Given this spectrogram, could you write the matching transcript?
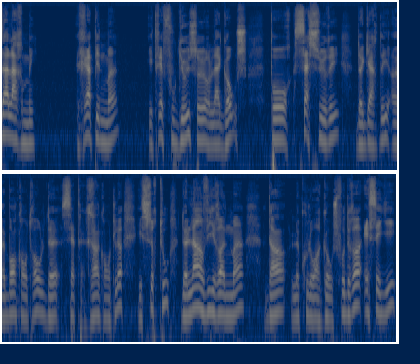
alarmé rapidement et très fougueux sur la gauche pour s'assurer de garder un bon contrôle de cette rencontre-là et surtout de l'environnement dans le couloir gauche. Il faudra essayer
